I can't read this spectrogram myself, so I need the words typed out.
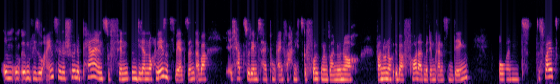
um, um irgendwie so einzelne schöne Perlen zu finden, die dann noch lesenswert sind. Aber ich habe zu dem Zeitpunkt einfach nichts gefunden und war nur noch, war nur noch überfordert mit dem ganzen Ding. Und das war jetzt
